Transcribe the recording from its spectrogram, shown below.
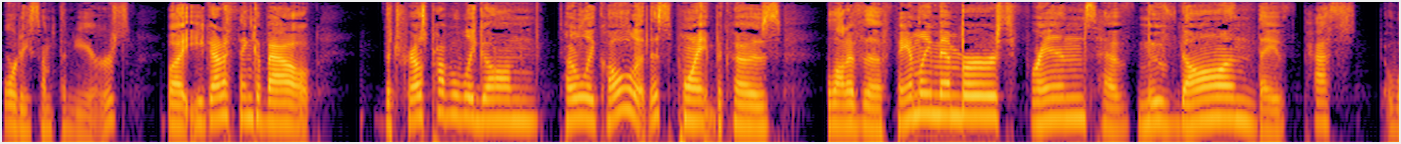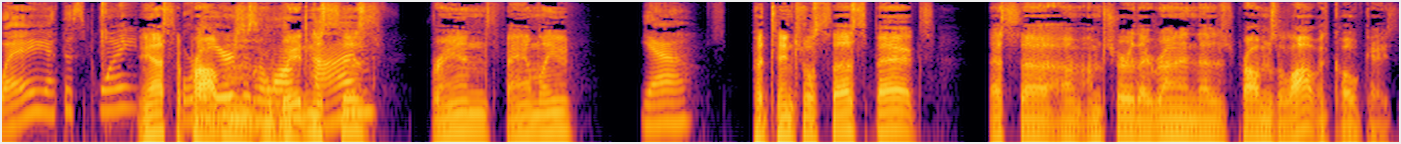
forty something years. But you got to think about the trail's probably gone totally cold at this point because a lot of the family members, friends have moved on. They've passed away at this point. Yeah, a 40 problem. Years is a long Witnesses, time. friends, family, Yeah. potential suspects. That's uh, I'm, I'm sure they run into those problems a lot with cold cases.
